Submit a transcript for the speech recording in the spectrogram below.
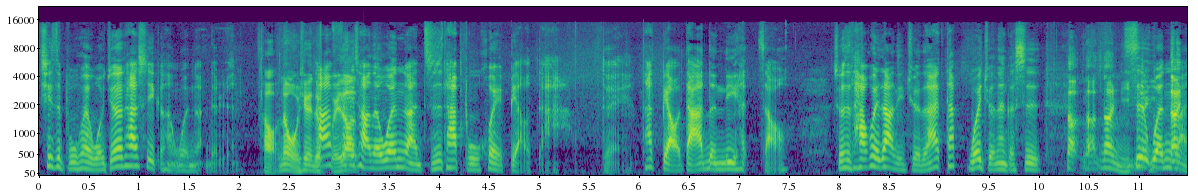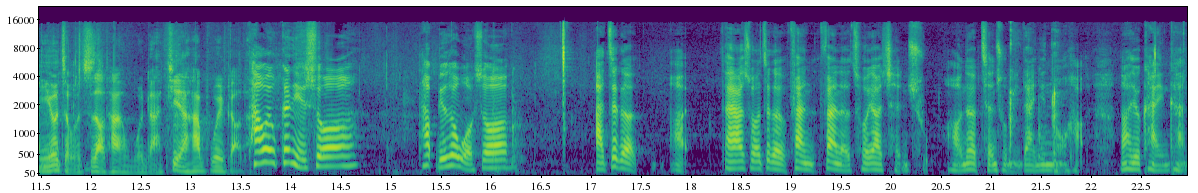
其实不会，我觉得他是一个很温暖的人。好，那我现在就回到他非常的温暖，只是他不会表达，对他表达能力很糟。就是他会让你觉得，他他不会觉得那个是那那那你是温暖，那你又怎么知道他很温暖？既然他不会表达，他会跟你说，他比如说我说啊这个啊，大家说这个犯犯了错要惩处，好，那惩处名单已经弄好了，然后就看一看，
